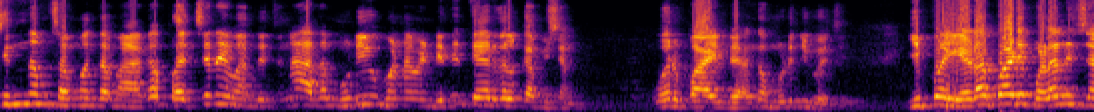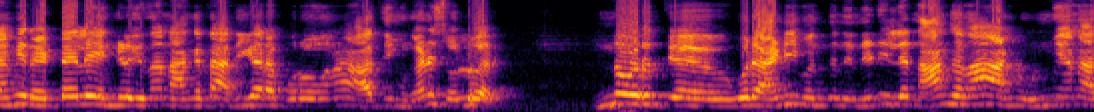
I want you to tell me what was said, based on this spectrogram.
சின்னம் சம்பந்தமாக பிரச்சனை வந்துச்சுன்னா அதை முடிவு பண்ண வேண்டியது தேர்தல் கமிஷன் ஒரு பாயிண்ட் அங்க முடிஞ்சு போச்சு. இப்ப எடப்பாடி பழனிசாமி ரெட்டையில எங்களுக்கு தான் நாங்க தான் அதிகாரப்பூர்வமான அதிமுகன்னு சொல்லுவாரு. இன்னொரு ஒரு அணி வந்து நின்னுட்டு இல்ல நாங்க தான் உண்மையான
